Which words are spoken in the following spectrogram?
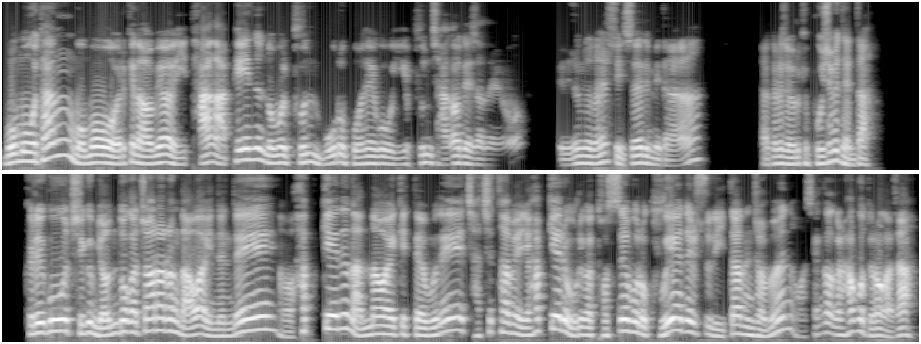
모모당 모모 이렇게 나오면 이 당 앞에 있는 놈을 분모로 보내고 이게 분자가 되잖아요. 이 정도는 할 수 있어야 됩니다. 자, 그래서 이렇게 보시면 된다. 그리고 지금 연도가 짜라랑 나와 있는데 어, 합계는 안 나와 있기 때문에 자칫하면 이 합계를 우리가 덧셈으로 구해야 될 수도 있다는 점은 어, 생각을 하고 들어가자.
